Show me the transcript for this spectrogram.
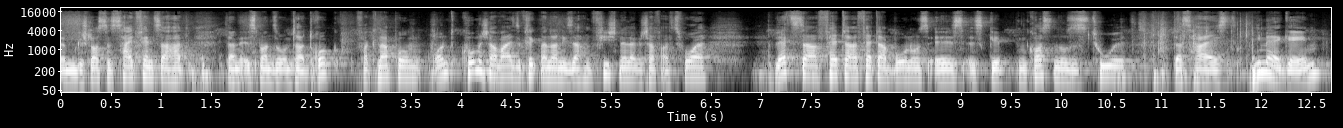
ein geschlossenes Zeitfenster hat, dann ist man so unter Druck, Verknappung und komischerweise kriegt man dann die Sachen viel schneller geschafft als vorher. Letzter fetter, fetter Bonus ist, es gibt ein kostenloses Tool, das heißt E-Mail Game,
